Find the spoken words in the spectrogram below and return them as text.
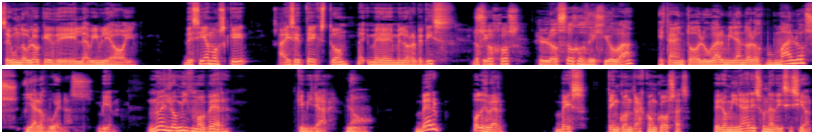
segundo bloque de la Biblia hoy. Decíamos que a ese texto, ¿me, lo repetís? Los ojos. Los ojos de Jehová están en todo lugar mirando a los malos y a los buenos. Bien. No es lo mismo ver que mirar. No. Ver, podés ver, ves, te encontrás con cosas, pero mirar es una decisión.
